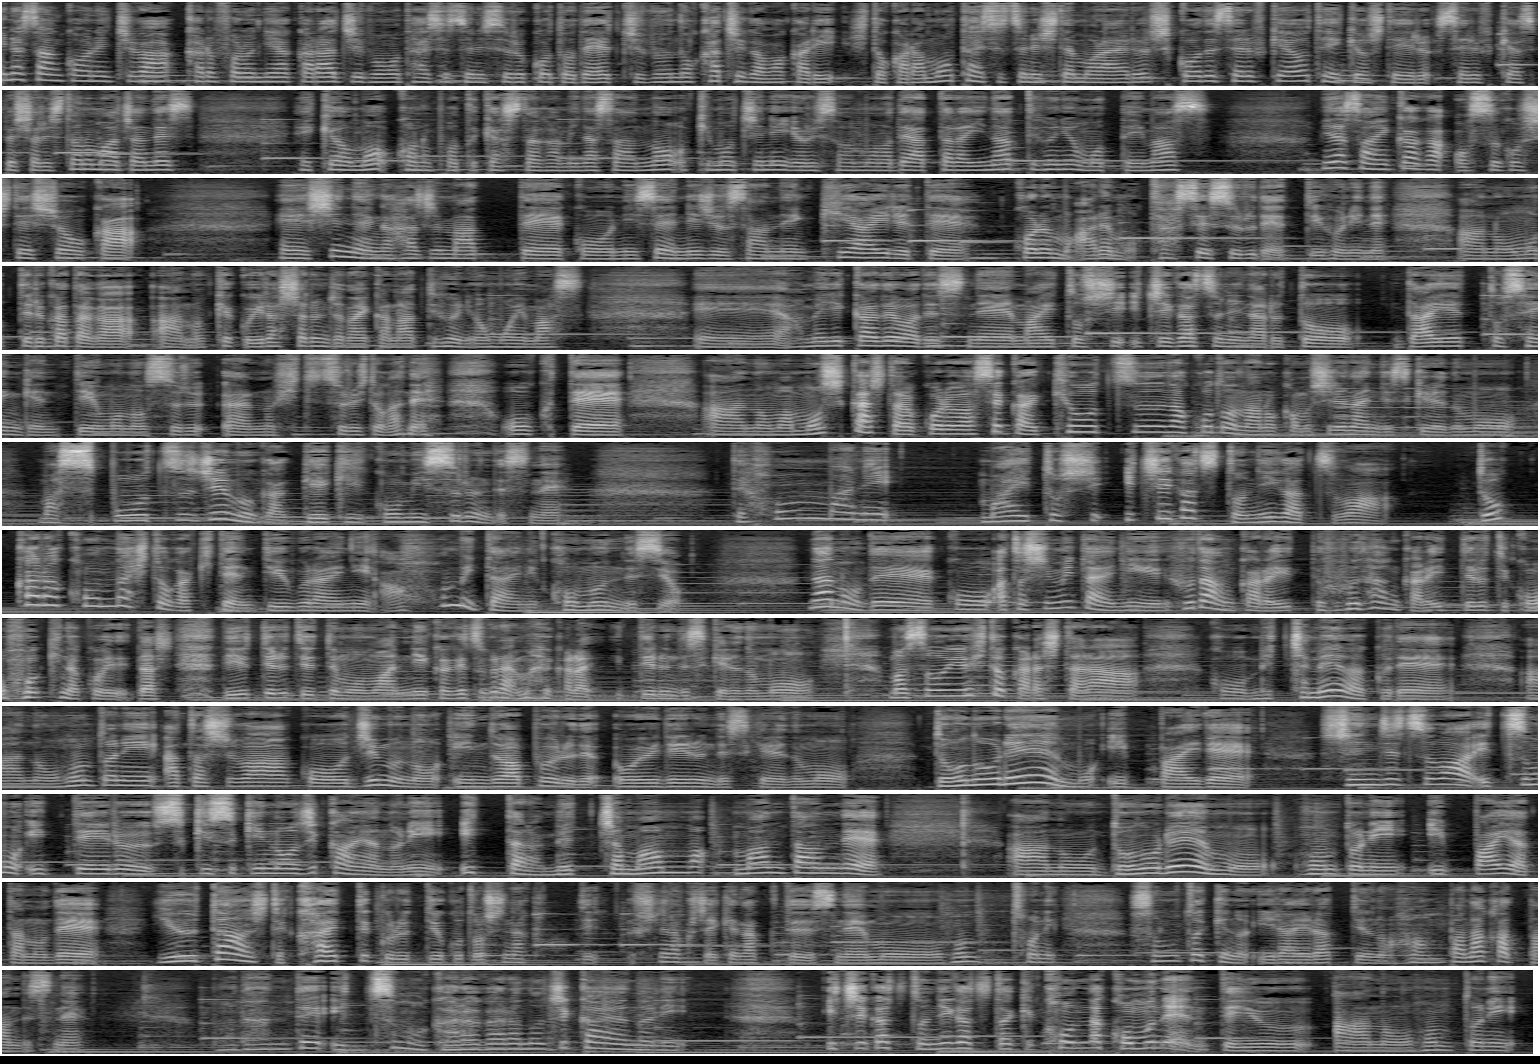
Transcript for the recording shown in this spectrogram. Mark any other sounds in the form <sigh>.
皆さんこんにちは。カリフォルニアから自分を大切にすることで自分の価値が分かり人からも大切にしてもらえる思考でセルフケアを提供しているセルフケアスペシャリストのまーちゃんです。え今日もこのポッドキャストが皆さんのお気持ちに寄り添うものであったらいいなっていうふうに思っています。皆さんいかがお過ごしでしょうか？えー、新年が始まってこう2023年気合い入れてこれもあれも達成するでっていうふうにねあの思ってる方があの結構いらっしゃるんじゃないかなっていうふうに思います、えー、アメリカではですね毎年1月になるとダイエット宣言っていうものをするあのする人がね多くてあの、まあ、もしかしたらこれは世界共通なことなのかもしれないんですけれども、まあ、スポーツジムが激込みするんですね。でほんまに毎年1月と2月はどっからこんな人が来てんっていうぐらいにアホみたいに混むんですよ。なので、こう、私みたいに普段から言って、普段から言ってるってこう大きな声で出し、で言ってるって言っても、まあ2ヶ月ぐらい前から言ってるんですけれども、まあそういう人からしたら、こうめっちゃ迷惑で、あの、本当に私はこう、ジムのインドアプールで泳いでいるんですけれども、どのレーンもいっぱいで、真実はいつも行っている好き好きの時間やのに、行ったらめっちゃ満,、満タンで、あのどのレーンも本当にいっぱいやったので U ターンして帰ってくるっていうことをしなくてしなくちゃいけなくてですねもう本当にその時のイライラっていうのは半端なかったんですね。もうなんでいつもガラガラの時間やのに1月と2月だけこんな混むねんっていうあの本当に、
